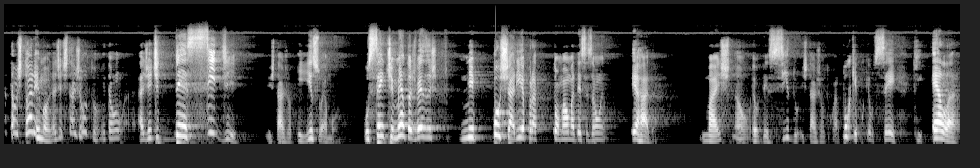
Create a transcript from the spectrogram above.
é tal história, irmão. A gente está junto. Então a gente decide estar junto. E isso é amor. O sentimento, às vezes, me puxaria para tomar uma decisão errada. Mas não, eu decido estar junto com ela. Por quê? Porque eu sei que ela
